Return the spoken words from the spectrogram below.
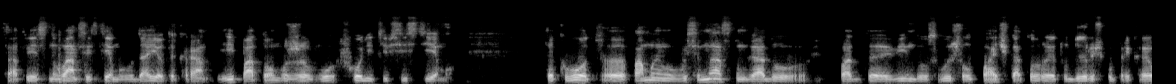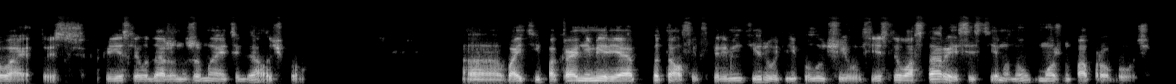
соответственно, вам система выдает экран, и потом уже входите в систему. Так вот, э, по-моему, в 2018 году под э, Windows вышел патч, который эту дырочку прикрывает. То есть, если вы даже нажимаете галочку, э, войти, по крайней мере, я пытался экспериментировать, не получилось. Если у вас старая система, ну, можно попробовать.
